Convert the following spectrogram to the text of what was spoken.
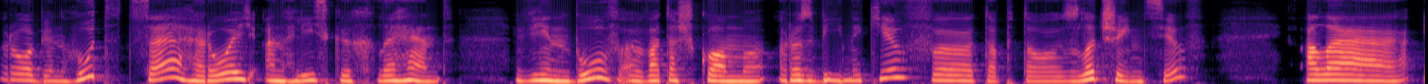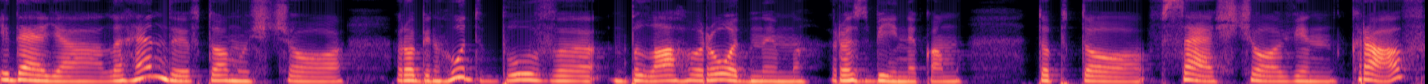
Робін Гуд це герой англійських легенд. Він був ватажком розбійників, тобто злочинців. Але ідея легенди в тому, що Робін Гуд був благородним розбійником, тобто все, що він крав,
